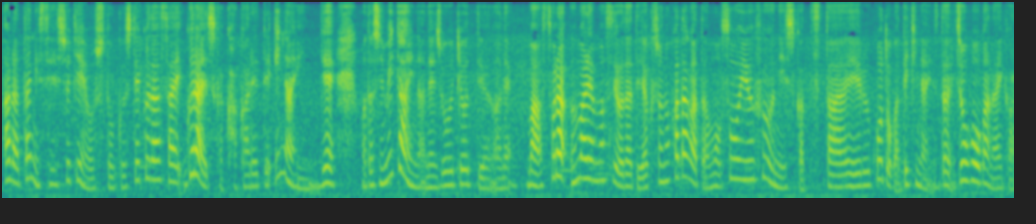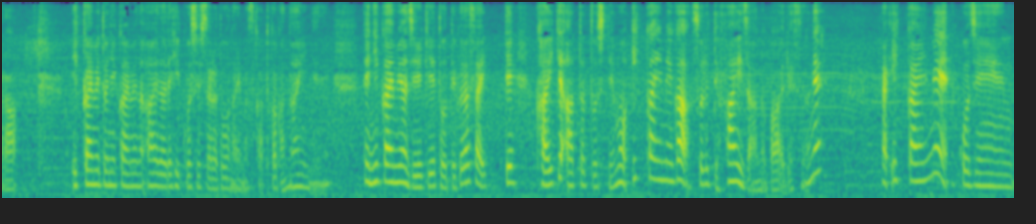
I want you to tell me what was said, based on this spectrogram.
新たに接種券を取得してくださいぐらいしか書かれていないんで私みたいなね状況っていうのはねまあそれは生まれますよだって役所の方々もそういうふうにしか伝えることができないんですだから情報がないから。1回目と2回目の間で引っ越ししたらどうなりますかとかがないんでね。で2回目は自力で取ってくださいって書いてあったとしても1回目がそれってファイザーの場合ですよね。1回目個人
